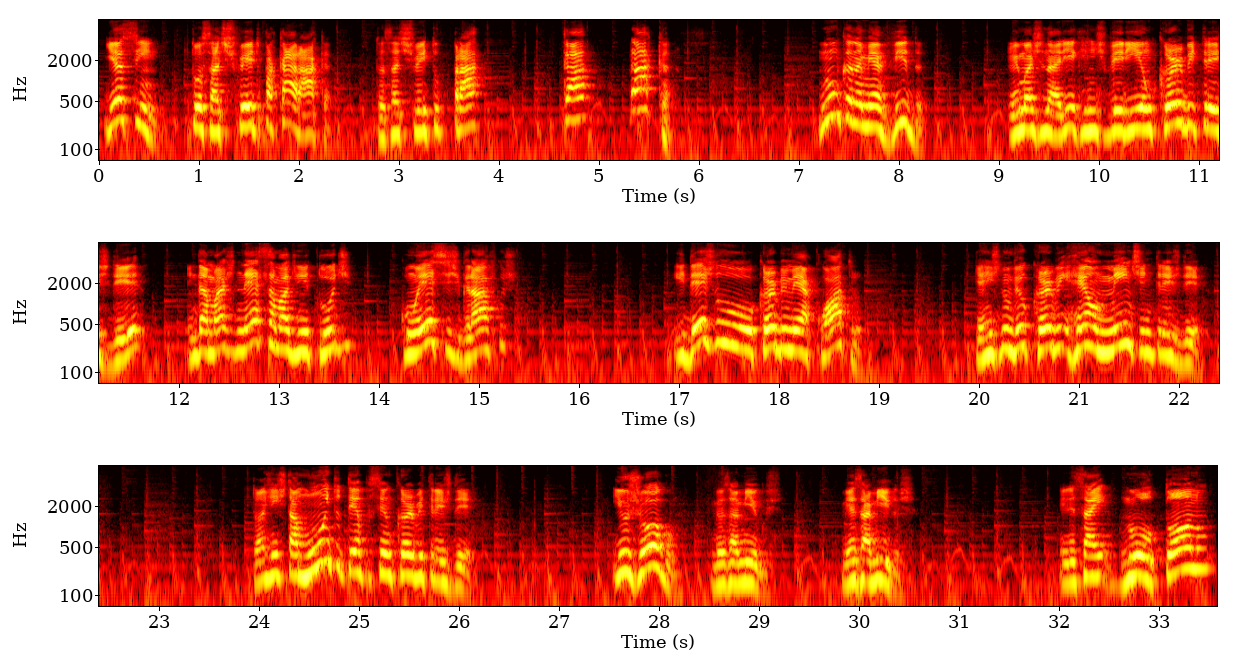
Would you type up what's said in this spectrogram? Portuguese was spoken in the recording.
E assim, tô satisfeito pra caraca. Tô satisfeito pra Caraca! Nunca na minha vida eu imaginaria que a gente veria um Kirby 3D, ainda mais nessa magnitude, com esses gráficos. E desde o Kirby 64, que a gente não vê o Kirby realmente em 3D. Então a gente está muito tempo sem o Kirby 3D. E o jogo, meus amigos, minhas amigas, ele sai no outono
